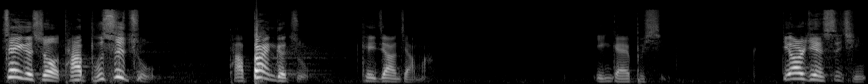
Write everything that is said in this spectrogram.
这个时候他不是主，他半个主，可以这样讲吗？应该不行。第二件事情，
